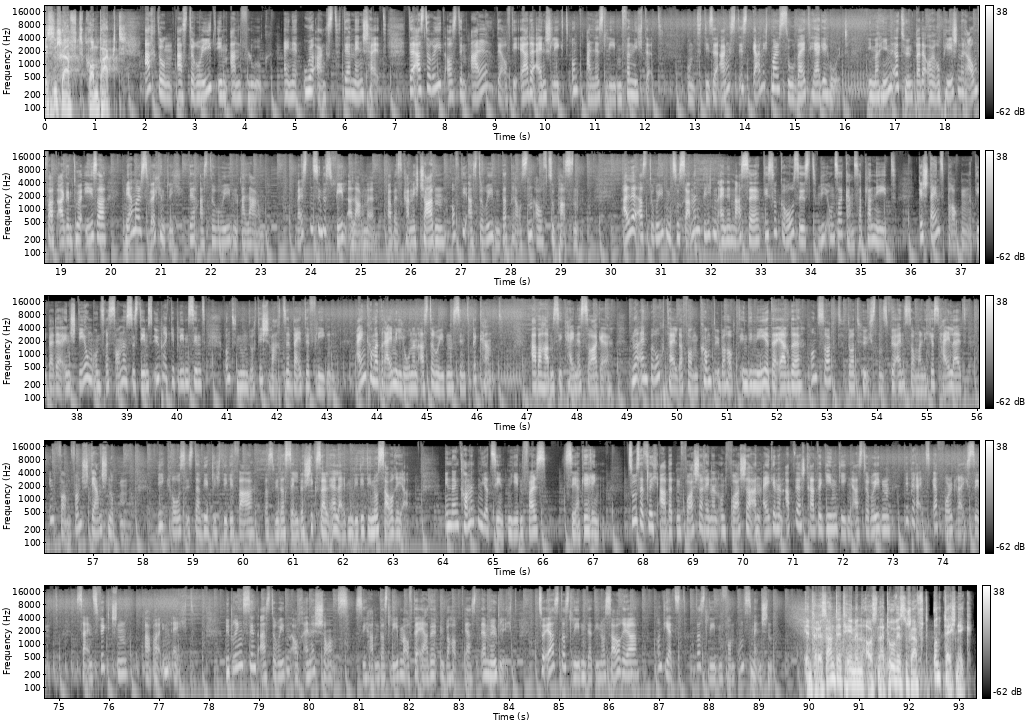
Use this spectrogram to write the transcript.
Wissenschaft kompakt. Achtung, Asteroid im Anflug. Eine Urangst der Menschheit. Der Asteroid aus dem All, der auf die Erde einschlägt und alles Leben vernichtet. Und diese Angst ist gar nicht mal so weit hergeholt. Immerhin ertönt bei der Europäischen Raumfahrtagentur ESA mehrmals wöchentlich der Asteroidenalarm. Meistens sind es Fehlalarme, aber es kann nicht schaden, auf die Asteroiden da draußen aufzupassen. Alle Asteroiden zusammen bilden eine Masse, die so groß ist wie unser ganzer Planet. Gesteinsbrocken, die bei der Entstehung unseres Sonnensystems übrig geblieben sind und nun durch die schwarze Weite fliegen. 1,3 Millionen Asteroiden sind bekannt. Aber haben Sie keine Sorge. Nur ein Bruchteil davon kommt überhaupt in die Nähe der Erde und sorgt dort höchstens für ein sommerliches Highlight in Form von Sternschnuppen. Wie groß ist da wirklich die Gefahr, dass wir dasselbe Schicksal erleiden wie die Dinosaurier? In den kommenden Jahrzehnten jedenfalls sehr gering. Zusätzlich arbeiten Forscherinnen und Forscher an eigenen Abwehrstrategien gegen Asteroiden, die bereits erfolgreich sind. Science Fiction, aber in echt. Übrigens sind Asteroiden auch eine Chance. Sie haben das Leben auf der Erde überhaupt erst ermöglicht. Zuerst das Leben der Dinosaurier und jetzt das Leben von uns Menschen. Interessante Themen aus Naturwissenschaft und Technik.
